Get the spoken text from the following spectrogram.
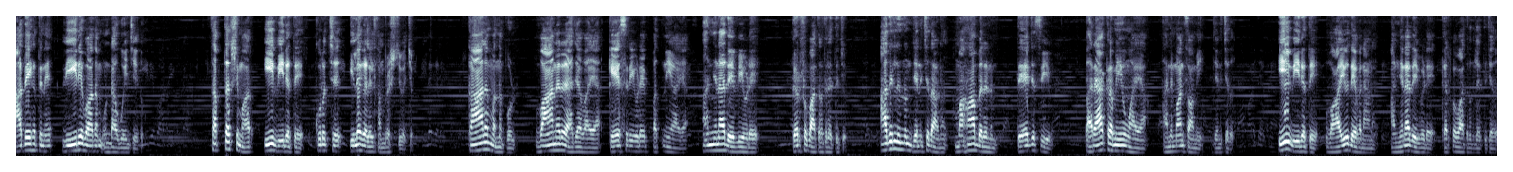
അദ്ദേഹത്തിന് വീര്യവാദം ഉണ്ടാവുകയും ചെയ്തു. സപ്തർഷിമാർ ഈ വീര്യത്തെ കുറച്ച് ഇലകളിൽ സംരക്ഷിച്ചു വെച്ചു. കാലം വന്നപ്പോൾ വാനര രാജാവായ കേസരിയുടെ പത്നിയായ അഞ്ജനാദേവിയുടെ ഗർഭപാത്രത്തിലെത്തിച്ചു. അതിൽ നിന്നും ജനിച്ചതാണ് മഹാബലനും തേജസ്വിയും പരാക്രമിയുമായ ഹനുമാൻ സ്വാമി ജനിച്ചത്. ഈ വീര്യത്തെ വായുദേവനാണ് അഞ്ജനാദേവിയുടെ ഗർഭപാത്രത്തിലെത്തിച്ചത്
